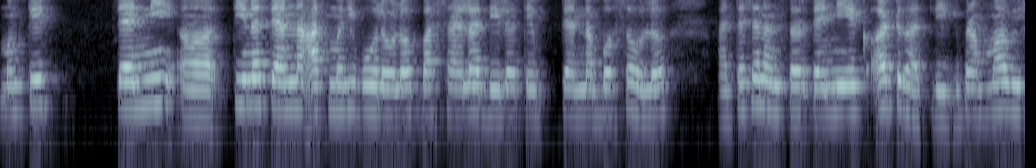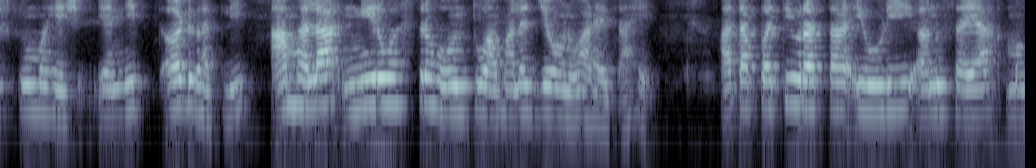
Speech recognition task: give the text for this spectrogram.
मग ते त्यांनी तिनं त्यांना आतमध्ये बोलवलं बसायला दिलं ते त्यांना बसवलं आणि त्याच्यानंतर त्यांनी एक अट घातली ब्रह्मा विष्णू महेश यांनी अट घातली आम्हाला निर्वस्त्र होऊन तू आम्हाला जेवण वाढायचं आहे. आता पतिव्रता एवढी अनुसया मग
